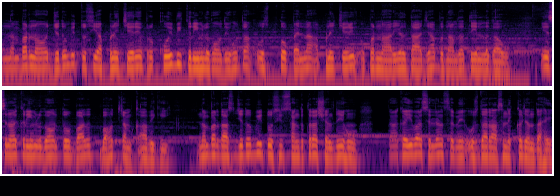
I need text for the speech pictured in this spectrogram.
ਨੰਬਰ 9 ਜਦੋਂ ਵੀ ਤੁਸੀਂ ਆਪਣੇ ਚਿਹਰੇ ਉੱਪਰ ਕੋਈ ਵੀ ਕਰੀਮ ਲਗਾਉਂਦੇ ਹੋ ਤਾਂ ਉਸ ਤੋਂ ਪਹਿਲਾਂ ਆਪਣੇ ਚਿਹਰੇ ਉੱਪਰ ਨਾਰੀਅਲ ਦਾ ਜਾਂ ਬਦਾਮ ਦਾ ਤੇਲ ਲਗਾਓ। ਇਸ ਨਾਲ ਕਰੀਮ ਲਗਾਉਣ ਤੋਂ ਬਾਅਦ ਬਹੁਤ ਚਮਕ ਆਵੇਗੀ। ਨੰਬਰ 10 ਜਦੋਂ ਵੀ ਤੁਸੀਂ ਸੰਗਤਰਾ ਛਿਲਦੇ ਹੋ, ਤਾਂ ਕਈ ਵਾਰ ਛਿੱਲਣ ਸਮੇਂ ਉਸ ਦਾ ਰਸ ਨਿਕਲ ਜਾਂਦਾ ਹੈ।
